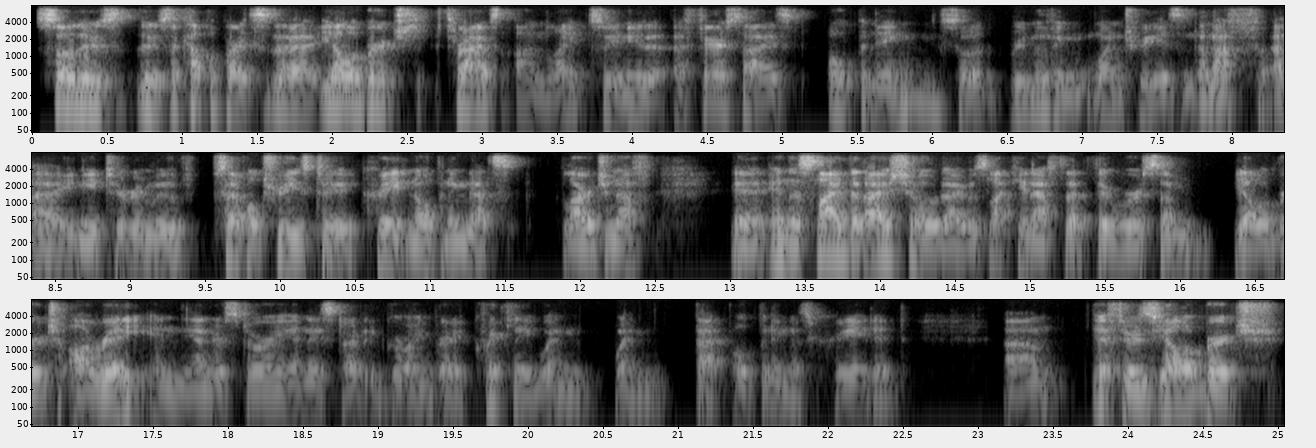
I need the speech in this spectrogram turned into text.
so there's there's a couple parts. The yellow birch thrives on light, so you need a, a fair sized opening. So removing one tree isn't enough. Uh, you need to remove several trees to create an opening that's large enough. In, the slide that I showed, I was lucky enough that there were some yellow birch already in the understory, and they started growing very quickly when when that opening was created. Um, if there's yellow birch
